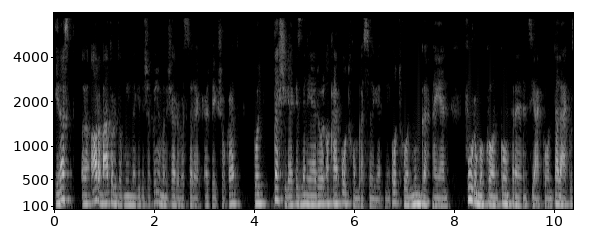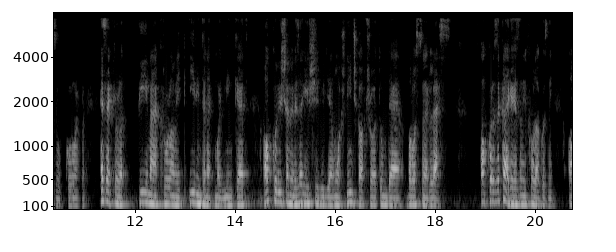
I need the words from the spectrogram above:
Én azt arra bátorítok mindenkit, és a könyvben is erről beszélek elég sokat, hogy tessék elkezdeni erről akár otthon beszélgetni. Otthon, munkahelyen, fórumokon, konferenciákon, találkozókon, ezekről a témákról, amik érintenek majd minket, akkor is, amíg az egészségügyel most nincs kapcsolatunk, de valószínűleg lesz, akkor ezekkel el kell kezdeni foglalkozni. A,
